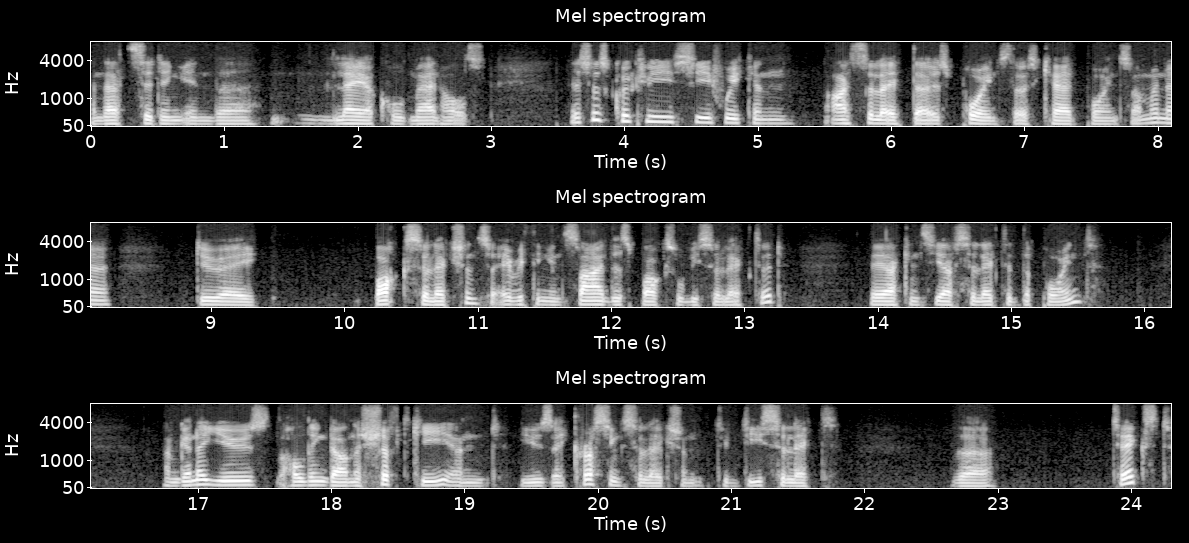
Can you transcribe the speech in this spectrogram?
and that's sitting in the layer called manholes. Let's just quickly see if we can isolate those points, those CAD points. I'm going to do a box selection, so everything inside this box will be selected. There I can see I've selected the point. I'm going to use holding down the shift key and use a crossing selection to deselect the text.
